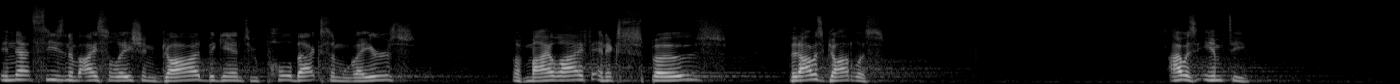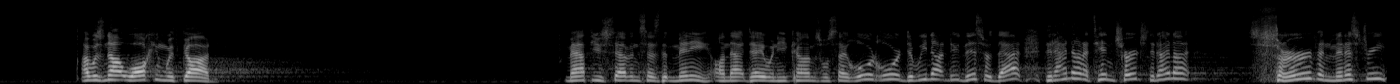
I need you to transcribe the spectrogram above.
In that season of isolation, God began to pull back some layers of my life and expose that I was godless. I was empty. I was not walking with God. Matthew 7 says that many on that day when he comes will say, Lord, Lord, did we not do this or that? Did I not attend church? Did I not serve in ministry,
